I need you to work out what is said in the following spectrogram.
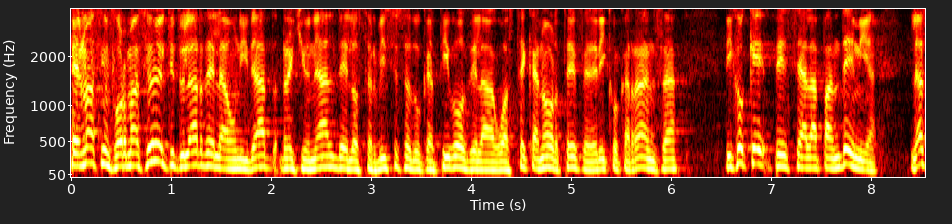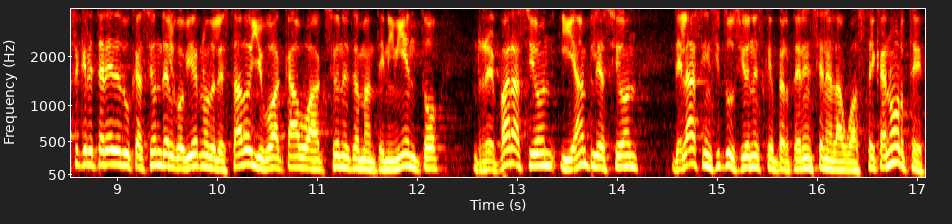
en más información, el titular de la Unidad Regional de los Servicios Educativos de la Huasteca Norte, Federico Carranza, dijo que pese a la pandemia, la Secretaría de Educación del Gobierno del Estado llevó a cabo acciones de mantenimiento, reparación y ampliación de las instituciones que pertenecen a la Huasteca Norte.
